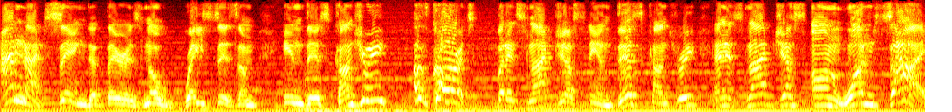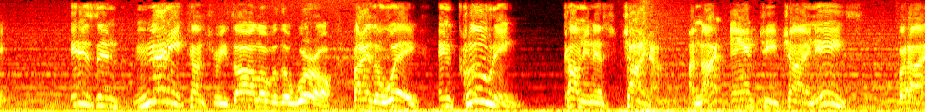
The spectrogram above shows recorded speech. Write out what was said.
I'm not saying that there is no racism in this country. Of course, but it's not just in this country and it's not just on one side. It is in many countries all over the world, by the way, including communist China. I'm not anti Chinese, but I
